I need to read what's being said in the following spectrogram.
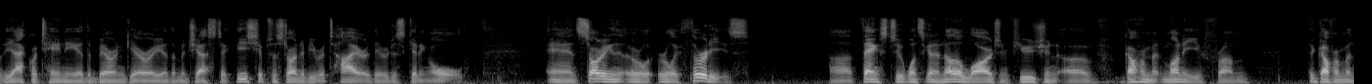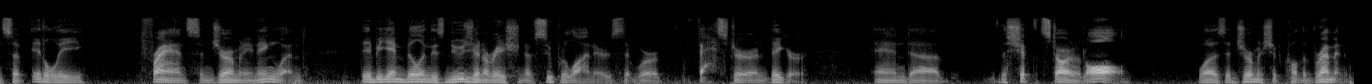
the Aquitania, the Berengaria, the Majestic. These ships were starting to be retired; they were just getting old. And starting in the early, early 30s, uh, thanks to once again another large infusion of government money from the governments of Italy, France, and Germany and England, they began building this new generation of superliners that were faster and bigger. And uh, the ship that started it all was a German ship called the Bremen,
